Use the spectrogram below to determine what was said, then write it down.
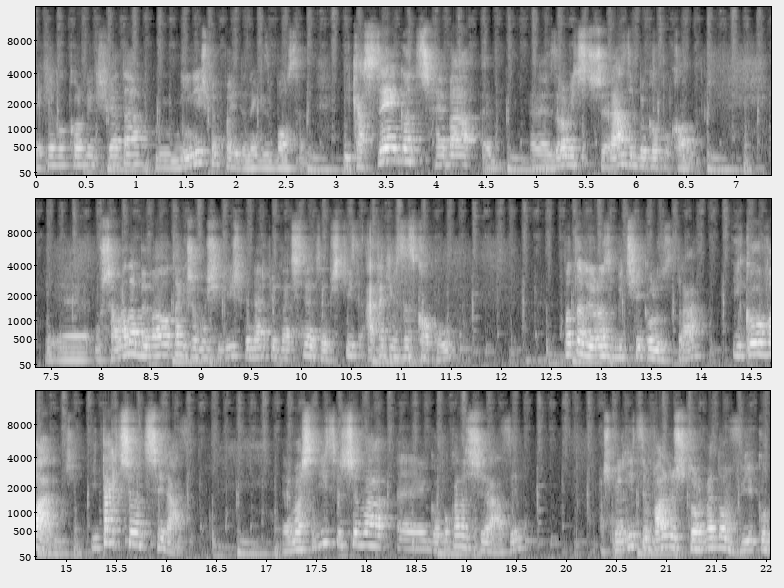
jakiegokolwiek świata mieliśmy pojedynek z bossem. I każdego trzeba e, e, zrobić 3 razy, by go pokonać. E, U szamana bywało tak, że musieliśmy najpierw nacisnąć ten przycisk atakiem ze skoku, potem rozbić jego lustra i go walić. I tak trzeba trzy razy. E, Maszynicy trzeba e, go pokonać trzy razy, a śmiernicy walną sztormedą w jego e,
